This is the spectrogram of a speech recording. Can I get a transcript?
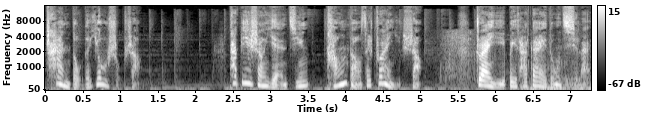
颤抖的右手上。他闭上眼睛，躺倒在转椅上，转椅被他带动起来，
